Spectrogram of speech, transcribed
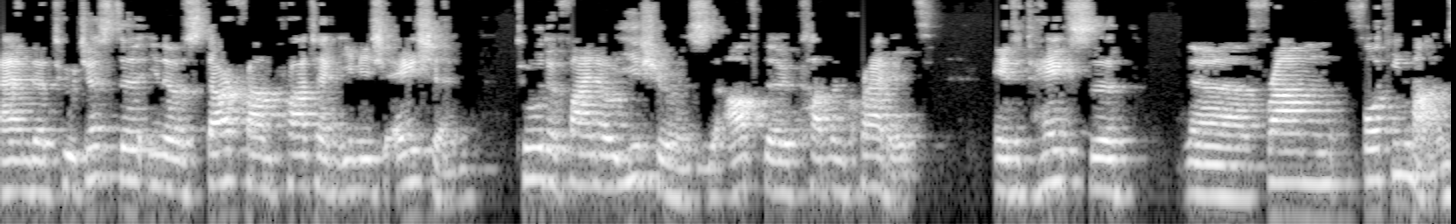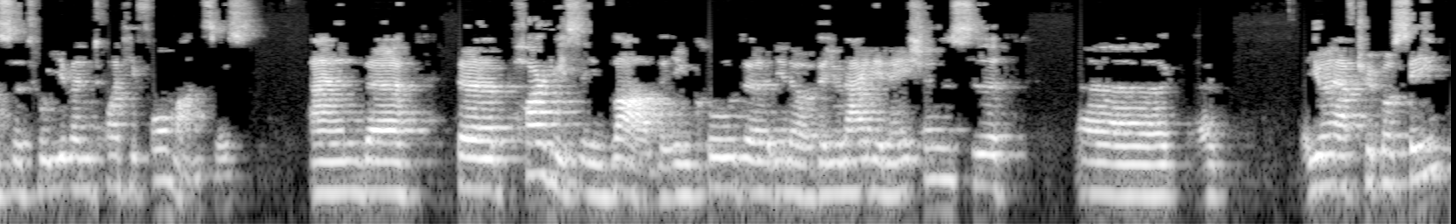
And to just you know start from project initiation to the final issuance of the carbon credit, it takes uh, from 14 months to even 24 months. And uh, the parties involved include, uh, you know, the United Nations, UNFCCC,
